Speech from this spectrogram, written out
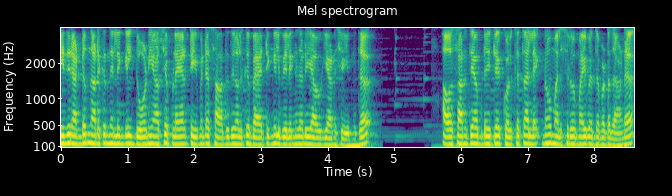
ഇത് രണ്ടും നടക്കുന്നില്ലെങ്കിൽ ധോണി ആസ് എ പ്ലെയർ ടീമിന്റെ സാധ്യതകൾക്ക് ബാറ്റിംഗിൽ വിലങ്ങുതടിയാവുകയാണ് ചെയ്യുന്നത്. അവസാനത്തെ അപ്ഡേറ്റ് കൊൽക്കത്ത ലക്നൌ മത്സരവുമായി ബന്ധപ്പെട്ടതാണ്.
